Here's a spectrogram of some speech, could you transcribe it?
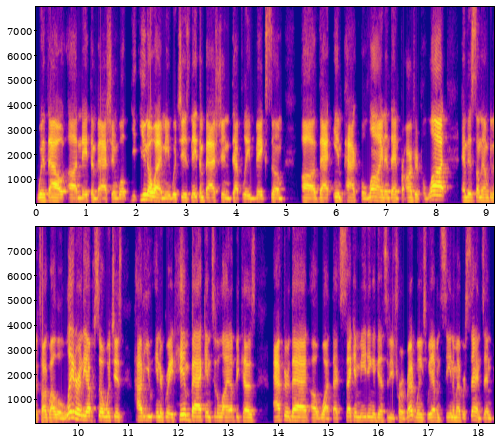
without uh, Nathan Bastian. Well, y- you know what I mean, which is Nathan Bastian definitely makes some uh, that impactful line. And then for Ondrej Palat, and this is something I'm going to talk about a little later in the episode, which is how do you integrate him back into the lineup? Because after that, uh, what that second meeting against the Detroit Red Wings, we haven't seen him ever since, and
